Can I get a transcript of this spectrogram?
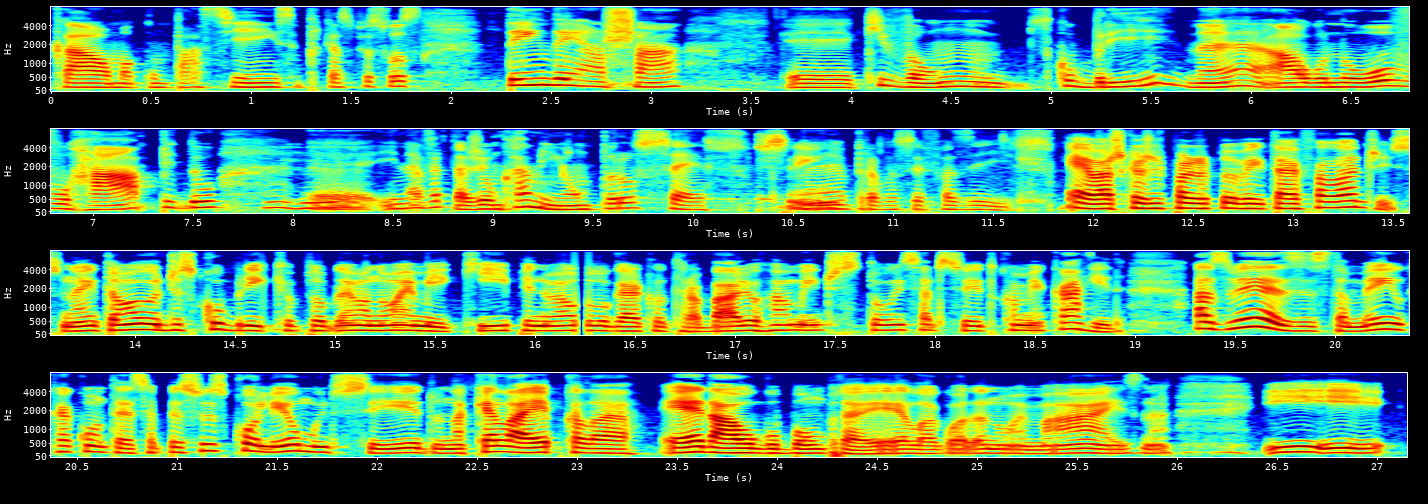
calma, com paciência, porque as pessoas tendem a achar é, que vão descobrir né, algo novo, rápido. Uhum. É, e, na verdade, é um caminho, é um processo né, para você fazer isso. É, eu acho que a gente pode aproveitar e falar disso. Né? Então, eu descobri que o problema não é minha equipe, não é o lugar que eu trabalho, eu realmente estou insatisfeito com a minha carreira. Às vezes, também, o que acontece, a pessoa escolheu muito cedo, naquela época ela era algo bom para ela, agora não é mais, né? E, e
